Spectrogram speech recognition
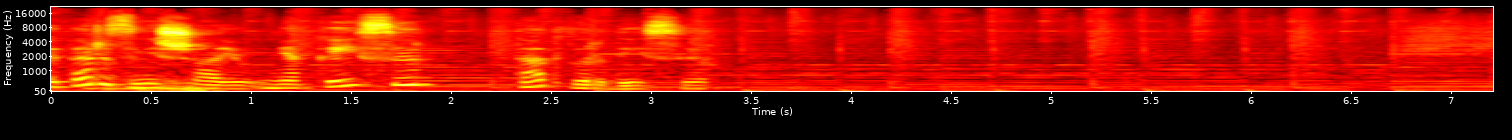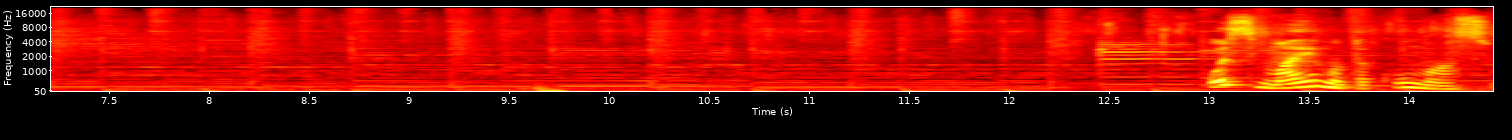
Тепер змішаю м'який сир та твердий сир. Ось маємо таку масу.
